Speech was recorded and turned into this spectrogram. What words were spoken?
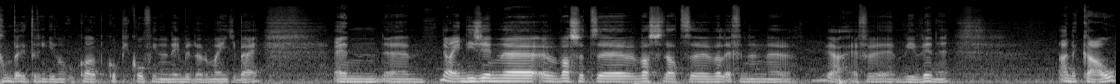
dan drink je nog een kopje koffie en dan neem je er een eentje bij. En uh, nou, in die zin was, het, was dat wel even, een, ja, even weer winnen aan de kou.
